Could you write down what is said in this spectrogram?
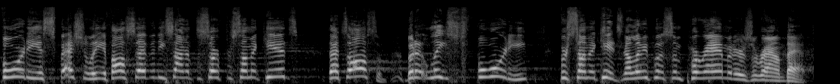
40 especially. If all 70 sign up to serve for Summit Kids, that's awesome. But at least 40 for Summit Kids. Now, let me put some parameters around that.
